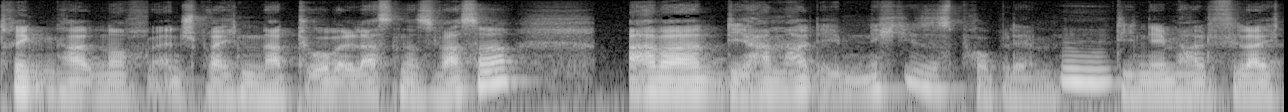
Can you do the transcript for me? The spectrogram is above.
trinken halt noch entsprechend naturbelastendes Wasser aber die haben halt eben nicht dieses Problem. Mhm. Die nehmen halt vielleicht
